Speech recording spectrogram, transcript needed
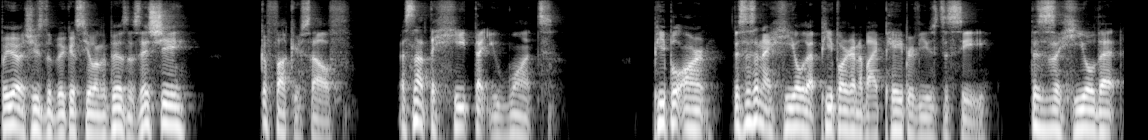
But yeah, she's the biggest heel in the business. Is she? Go fuck yourself. That's not the heat that you want. People aren't this isn't a heel that people are going to buy pay per views to see. This is a heel that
